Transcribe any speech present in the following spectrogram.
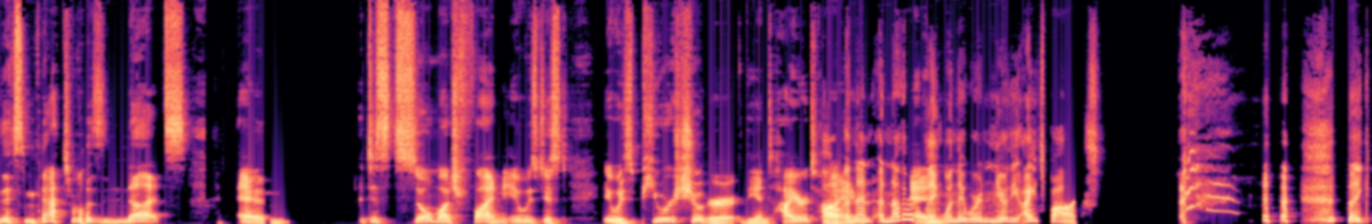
this match was nuts and just so much fun. It was just it was pure sugar the entire time. Oh, and then another thing when they were near the ice box, like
